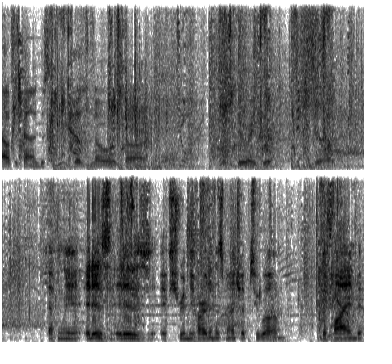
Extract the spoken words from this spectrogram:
Alex is kind of just doesn't know what, uh, what to do right here. Definitely, it is. It is extremely hard in this matchup to um, to find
